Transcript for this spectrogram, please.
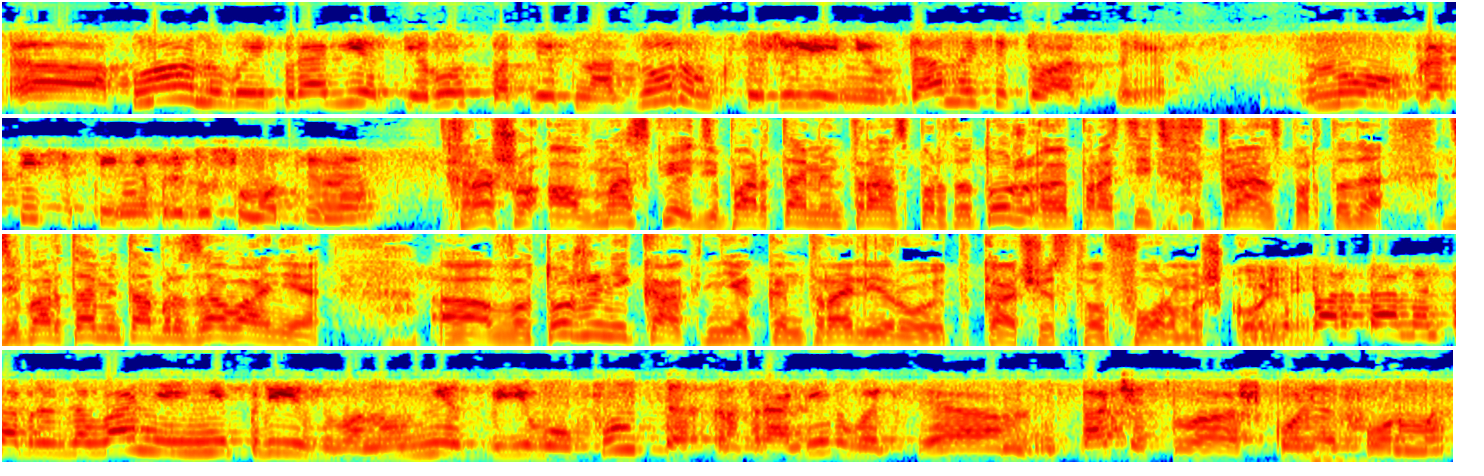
Э, плановые проверки Роспотребнадзором, к сожалению, в данной ситуации но практически не предусмотрены. Хорошо, а в Москве департамент транспорта тоже, э, простите, транспорта, да, департамент образования э, тоже никак не контролирует качество формы школьной? Департамент образования не призван, нет в его функциях контролировать э, качество школьной формы.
